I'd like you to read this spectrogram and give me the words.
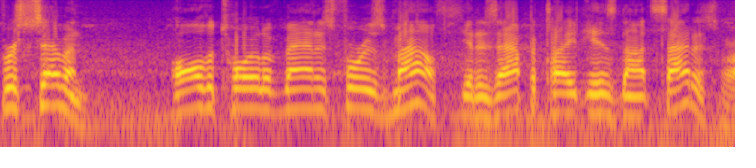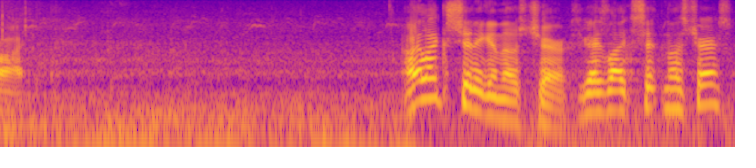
Verse 7 All the toil of man is for his mouth, yet his appetite is not satisfied. I like sitting in those chairs. You guys like sitting in those chairs?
